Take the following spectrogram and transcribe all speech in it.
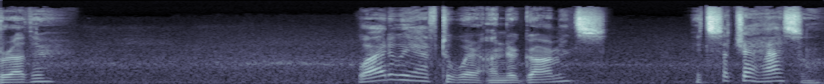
Brother? Why do we have to wear undergarments? It's such a hassle.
